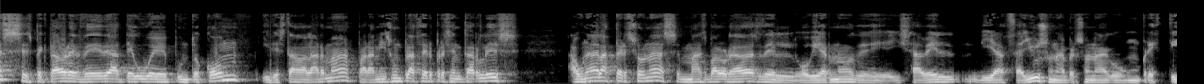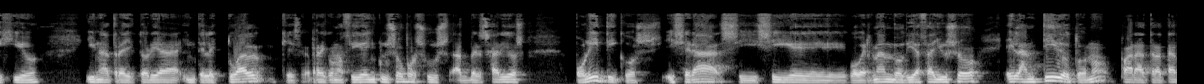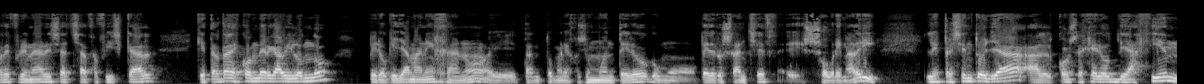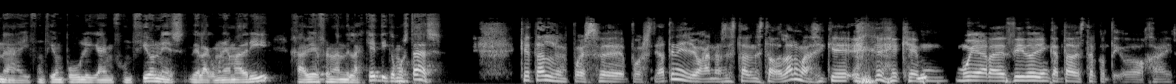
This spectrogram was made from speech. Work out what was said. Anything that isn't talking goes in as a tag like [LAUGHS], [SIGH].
Espectadores de edatv.com y de Estado Alarma. Para mí es un placer presentarles a una de las personas más valoradas del gobierno de Isabel Díaz Ayuso, una persona con un prestigio y una trayectoria intelectual que es reconocida incluso por sus adversarios políticos y será, si sigue gobernando Díaz Ayuso, el antídoto ¿no? para tratar de frenar ese hachazo fiscal que trata de esconder Gabilondo, pero que ya maneja ¿no? Eh, tanto María José Montero como Pedro Sánchez eh, sobre Madrid. Les presento ya al consejero de Hacienda y Función Pública en Funciones de la Comunidad de Madrid, Javier Fernández Lasqueti. ¿Cómo estás? ¿Qué tal? Pues, eh, pues ya tenía yo ganas de estar en estado de alarma, así que, [LAUGHS] que muy agradecido y encantado de estar contigo, Jair.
